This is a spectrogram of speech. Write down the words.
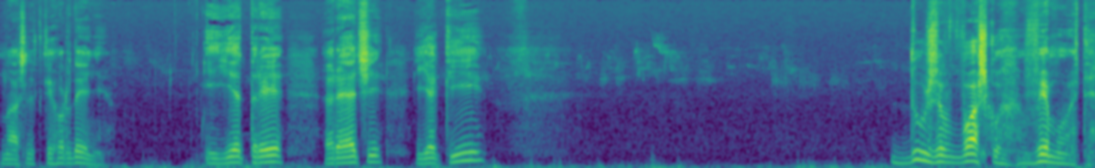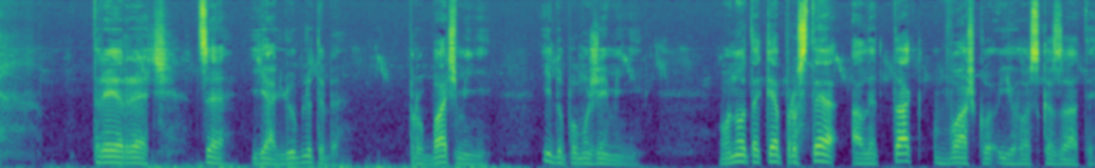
наслідки гордині. І є три речі, які дуже важко вимовити. Три речі. Це я люблю тебе, пробач мені і допоможи мені. Воно таке просте, але так важко його сказати.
